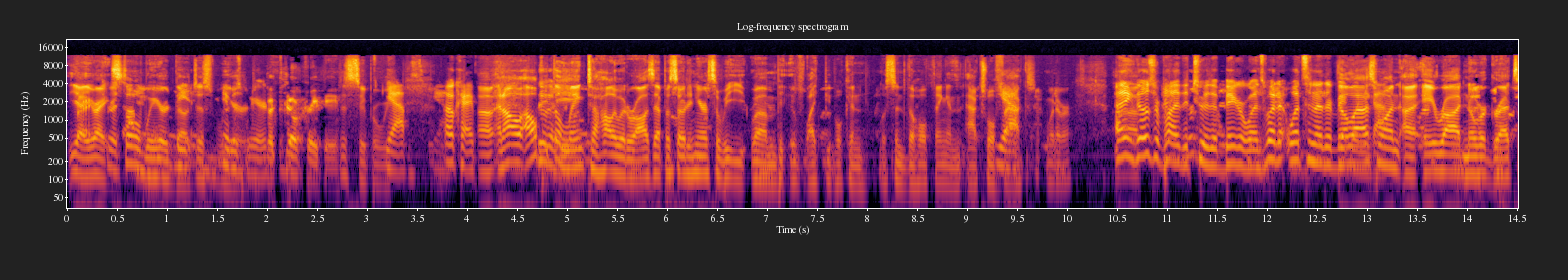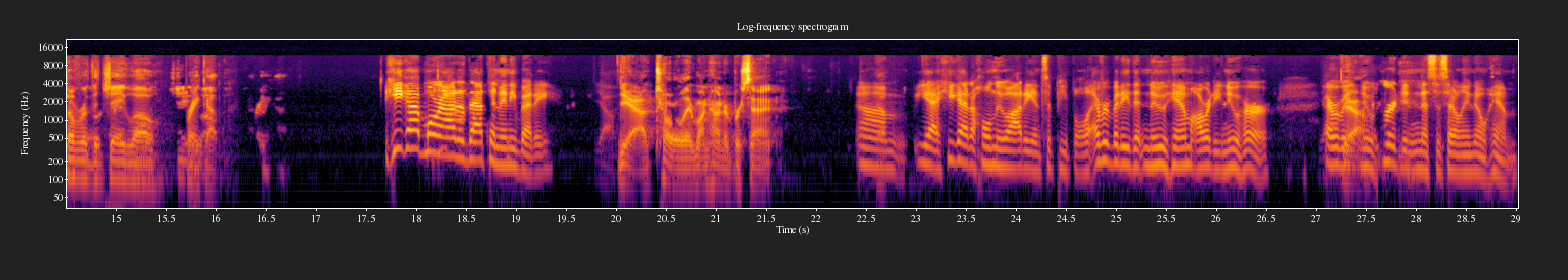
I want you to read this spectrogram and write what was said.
Yeah, you're right. Sure, Still it's weird though. weird. Just It was weird. weird. But still creepy. Just super weird. Yeah. Okay. Uh, and I'll, I'll put the link to Hollywood Raw's episode in here so we um, if, like people can listen to the whole thing and actual Yeah. facts, whatever. I think those are probably the two of the bigger ones. What What's another big The last got? one, uh, A Rod, no regrets over the J Lo breakup. He got more out of that than anybody. Yeah, totally. 100%. Um, yeah, he got a whole new audience of people. Everybody that knew him already knew her. Everybody Yeah. knew her didn't necessarily know him.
